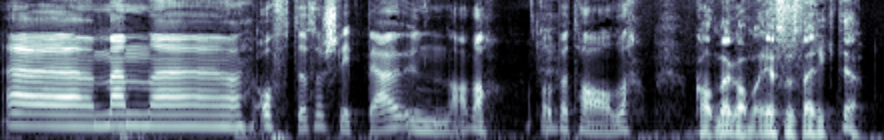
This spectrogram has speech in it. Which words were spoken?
Eh, men ofte så slipper jeg jo unna, da, å betale. Kall meg gammel. Jeg syns det er riktig. Jeg.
